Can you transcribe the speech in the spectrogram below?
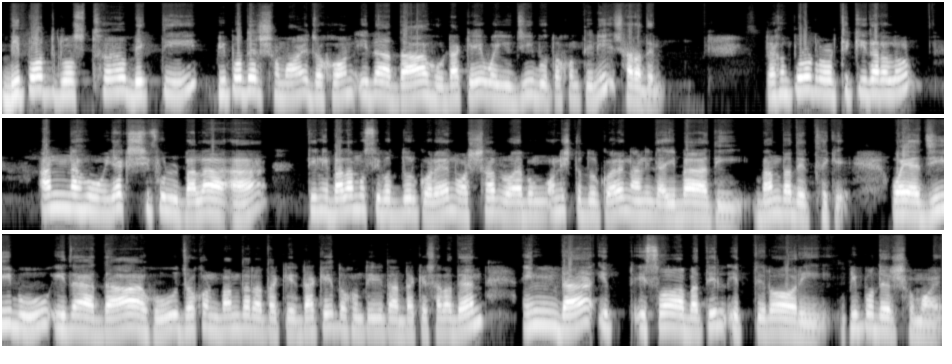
বিপদগ্রস্ত ব্যক্তি বিপদের সময় যখন ইদা দাহু ডাকে ওয়াই জিবু তখন তিনি সাড়া দেন। তো এখন পুরোটার অর্থে কি দাঁড়াল? আন্নাহু ইয়াকশিফুল বালা আ তিনি বালা মুসিবত দূর করেন অশ্বার এবং অনিষ্ট দূর করেন আনিদা ইবাদি, বান্দাদের থেকে। ওয়া জিবু ইদা দাহু, যখন বান্দারা তাকে ডাকে, তখন তিনি তার ডাকে সাড়া দেন, ইন্দা ইসাবাতিল ইত্তিররি, বিপদের সময়।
